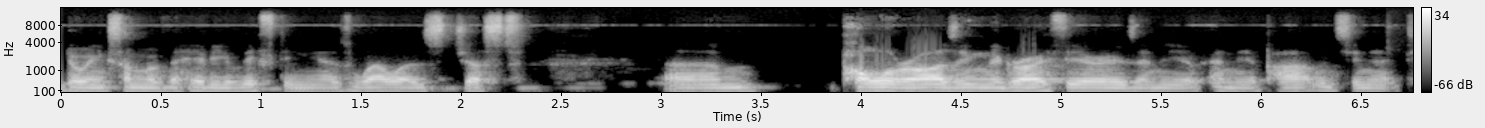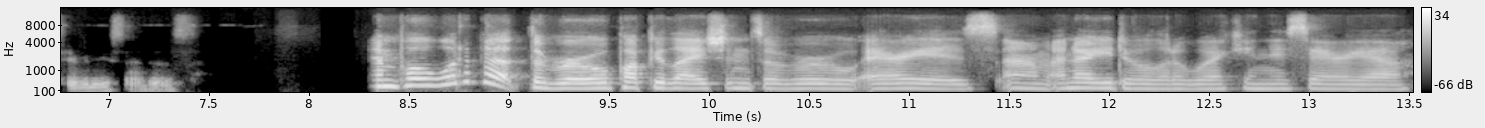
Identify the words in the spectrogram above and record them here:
doing some of the heavy lifting as well as just um, polarizing the growth areas and the and the apartments in activity centres. And Paul, what about the rural populations or rural areas? Um, I know you do a lot of work in this area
